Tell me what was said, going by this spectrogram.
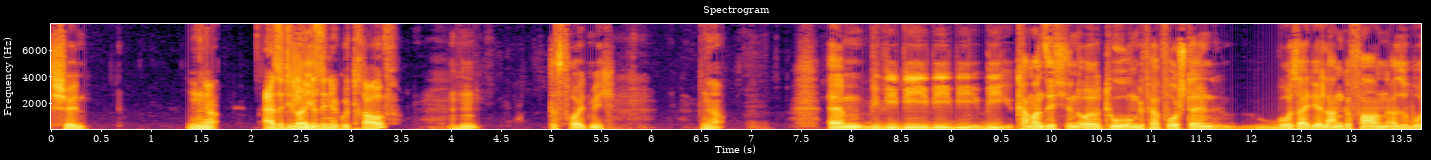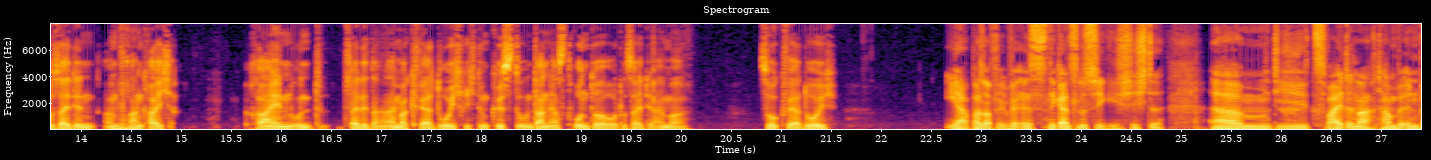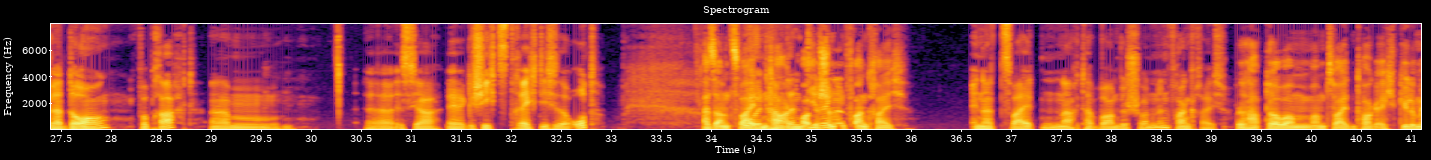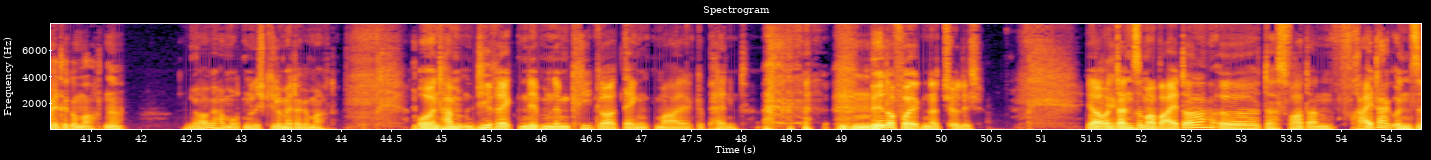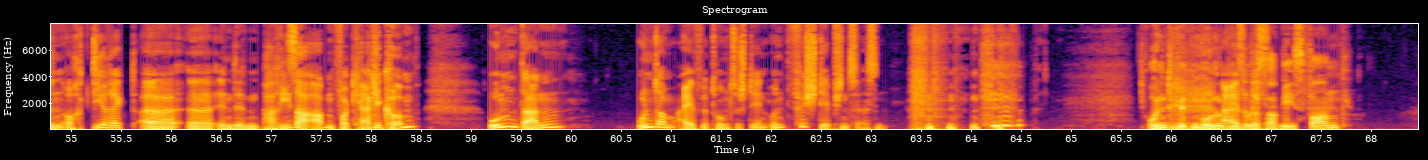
Schön. Ja. Also die Wie? Leute sind ja gut drauf. Mhm. Das freut mich. Ja. Ähm, wie, wie, wie, wie, wie, wie kann man sich denn eure Tour ungefähr vorstellen? Wo seid ihr lang gefahren? Also wo seid ihr in, in mhm. Frankreich rein und seid ihr dann einmal quer durch Richtung Küste und dann erst runter oder seid ihr einmal so quer durch? Ja, pass auf, es ist eine ganz lustige Geschichte. Ähm, die zweite Nacht haben wir in Verdun verbracht. Ähm, äh, ist ja äh, geschichtsträchtiger Ort. Also am zweiten Tag waren wir schon in Frankreich. In der zweiten Nacht waren wir schon in Frankreich. Da habt ihr aber am, am zweiten Tag echt Kilometer gemacht, ne? Ja, wir haben ordentlich Kilometer gemacht. Mhm. Und haben direkt neben einem Kriegerdenkmal gepennt. Mhm. Bilder folgen natürlich. Ja, okay. und dann sind wir weiter. Äh, das war dann Freitag und sind auch direkt äh, äh, in den Pariser Abendverkehr gekommen, um dann unterm Eiffelturm zu stehen und Fischstäbchen zu essen. und mit dem Wohnmobil also durch Paris fahren?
